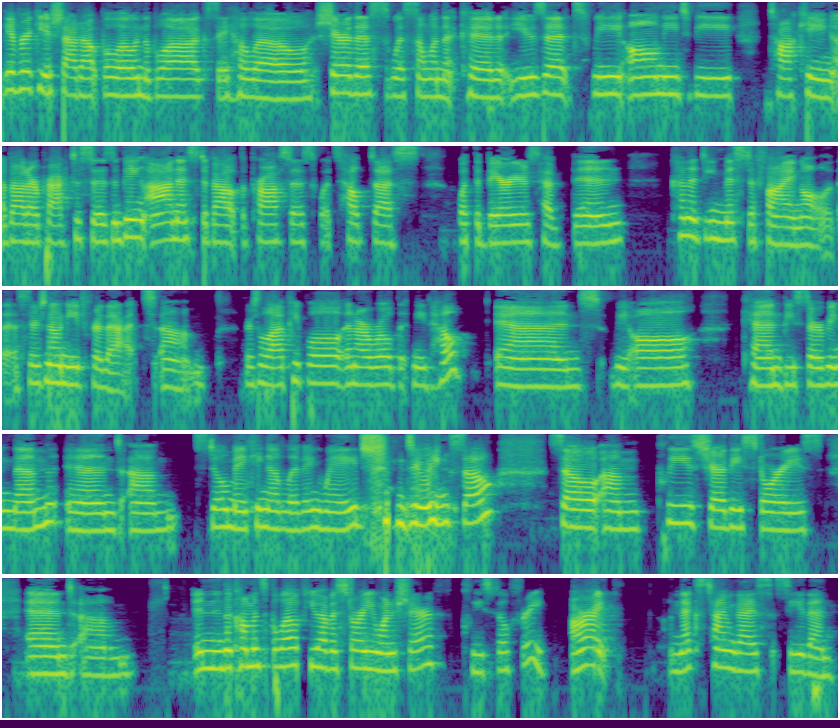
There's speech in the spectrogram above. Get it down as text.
give Rickie a shout out below in the blog, say hello, share this with someone that could use it. We all need to be talking about our practices and being honest about the process, what's helped us, what the barriers have been, kind of demystifying all of this. There's no need for that. Um, there's a lot of people in our world that need help, and we all can be serving them and um, still making a living wage doing so. So um, please share these stories. And um, in the comments below, if you have a story you want to share, please feel free. All right. Next time, guys. See you then.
